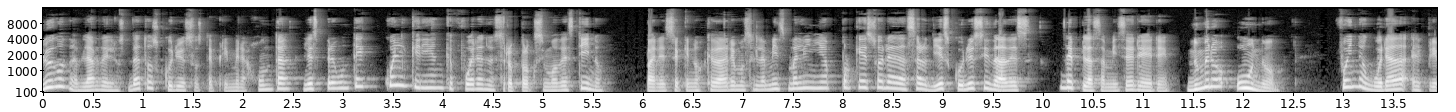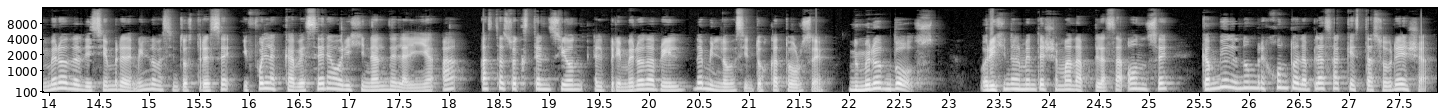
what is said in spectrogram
Luego de hablar de los datos curiosos de primera junta, les pregunté cuál querían que fuera nuestro próximo destino. Parece que nos quedaremos en la misma línea porque es hora de hacer 10 curiosidades de Plaza Miserere. Número 1. Fue inaugurada el 1 de diciembre de 1913 y fue la cabecera original de la línea A hasta su extensión el 1 de abril de 1914. Número 2. Originalmente llamada Plaza 11, cambió de nombre junto a la plaza que está sobre ella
